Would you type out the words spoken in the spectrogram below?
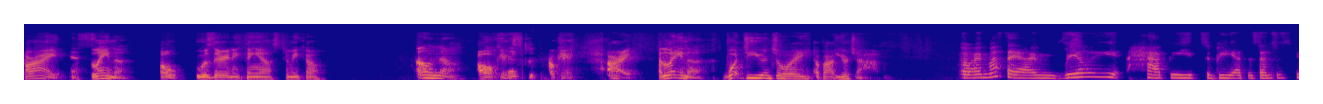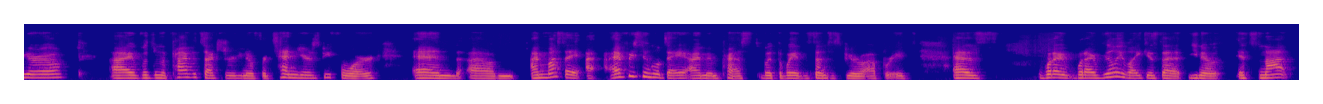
all right yes. lena oh was there anything else tamiko oh no oh, okay so, okay all right elena what do you enjoy about your job so I must say, I'm really happy to be at the Census Bureau. I was in the private sector, you know, for 10 years before. And um, I must say, I, every single day I'm impressed with the way the Census Bureau operates. As what I what I really like is that, you know, it's not,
